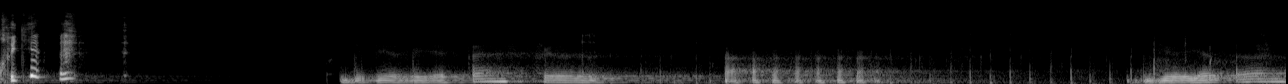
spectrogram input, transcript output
O nie! Gdzie wy jesteście? Gdzie jestem?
